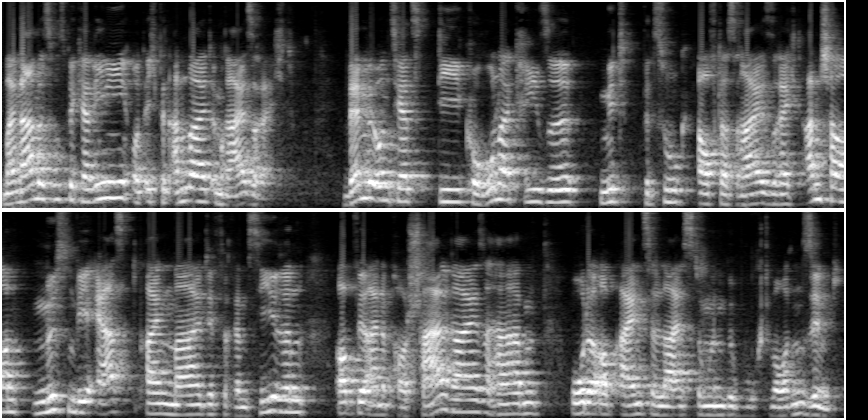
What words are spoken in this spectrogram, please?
Mein Name ist Hus Beccarini und ich bin Anwalt im Reiserecht. Wenn wir uns jetzt die Corona-Krise mit Bezug auf das Reiserecht anschauen, müssen wir erst einmal differenzieren, ob wir eine Pauschalreise haben oder ob Einzelleistungen gebucht worden sind.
